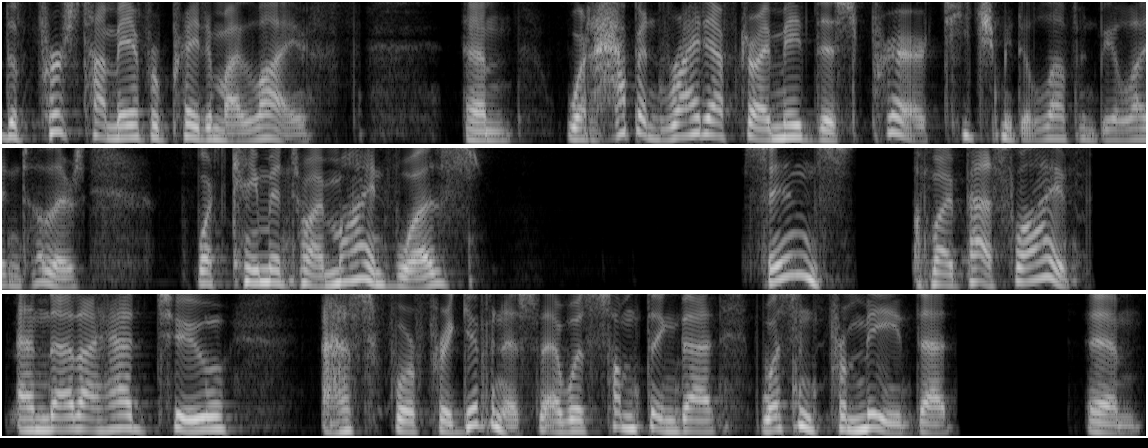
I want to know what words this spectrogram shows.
the first time I ever prayed in my life, um, what happened right after I made this prayer, "Teach me to love and be a light unto others," what came into my mind was sins of my past life, and that I had to ask for forgiveness. That was something that wasn't from me. That, um,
